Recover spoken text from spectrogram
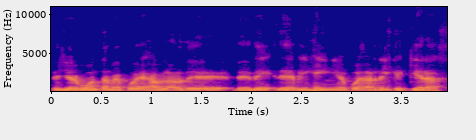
de Yerbonta, me puedes hablar de, de, de, Evan Haney, me puedes hablar del que quieras.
